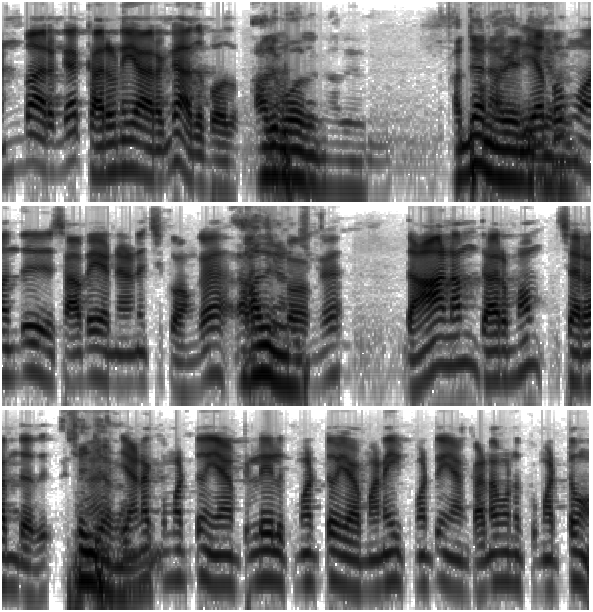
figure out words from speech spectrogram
அன்பா இருங்க கருணையா இருங்க அது போதும். அது போதுங்க அது. அதான் எப்பவும் வந்து சபையை நினைச்சுக்கோங்க அது தானம் தர்மம் சிறந்தது. எனக்கு மட்டும் என் பிள்ளைகளுக்கு மட்டும் என் மனைவிக்கு மட்டும் என் கணவனுக்கு மட்டும்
